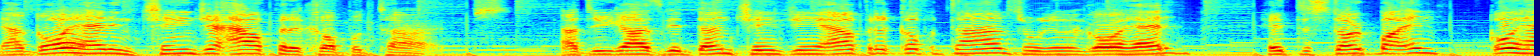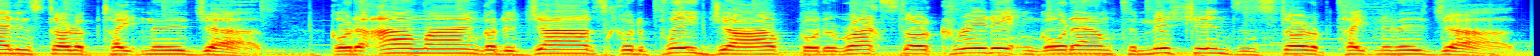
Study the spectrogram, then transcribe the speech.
Now go ahead and change your outfit a couple times. After you guys get done changing your outfit a couple times, we're going to go ahead, hit the start button, go ahead and start up tightening the job. Go to online, go to jobs, go to play job, go to Rockstar Created, and go down to missions and start up tightening the job.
